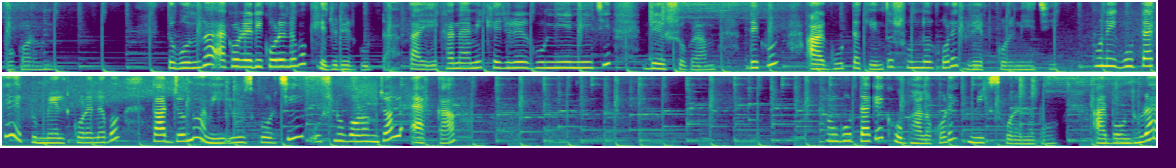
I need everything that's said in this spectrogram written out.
উপকরণ। তো বন্ধুরা, এখন রেডি করে নেব খেজুরের গুড়টা। তাই এখানে আমি খেজুরের গুড় নিয়ে নিয়েছি দেড়শো গ্রাম। দেখুন, আর গুড়টা কিন্তু সুন্দর করে গ্রেট করে নিয়েছি। এখন এই গুড়টাকে একটু মেল্ট করে নেব। তার জন্য আমি ইউজ করছি উষ্ণ গরম জল এক কাপ এখন গুড়টাকে খুব ভালো করে মিক্স করে নেব। আর বন্ধুরা,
